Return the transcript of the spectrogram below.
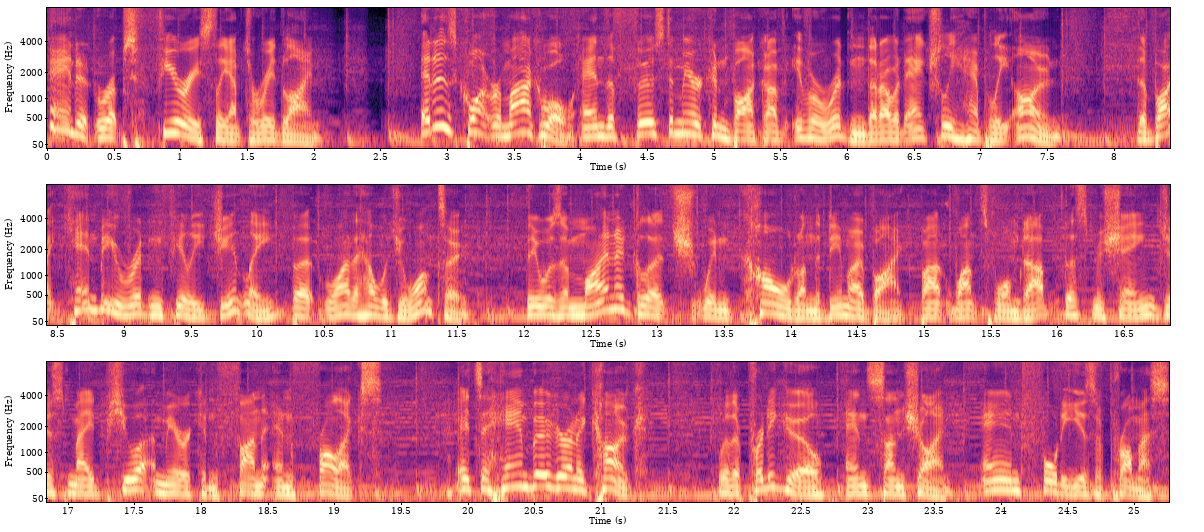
and it rips furiously up to redline. It is quite remarkable, and the first American bike I've ever ridden that I would actually happily own. The bike can be ridden fairly gently, but why the hell would you want to? There was a minor glitch when cold on the demo bike, but once warmed up, this machine just made pure American fun and frolics. It's a hamburger and a Coke, with a pretty girl and sunshine and 40 years of promise.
